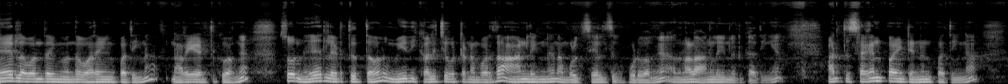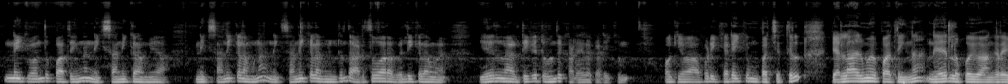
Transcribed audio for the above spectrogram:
நேரில் வந்தவங்க வந்து வரவங்க பார்த்தீங்கன்னா நிறைய எடுத்துக்குவாங்க. ஸோ நேரில் எடுத்து தவிர மீதி கழிச்சு விட்ட நம்பர் தான் ஆன்லைனில் நம்மளுக்கு சேல்ஸுக்கு போடுவாங்க. அதனால் ஆன்லைனில் எடுக்காதீங்க. அடுத்து செகண்ட் பாயிண்ட் என்னென்னு பார்த்தீங்கன்னா இன்றைக்கி வந்து பார்த்தீங்கன்னா இன்றைக்கி சனிக்கிழமையா? இன்றைக்கி சனிக்கிழமைனா இன்றைக்கி சனிக்கிழமையிலிருந்து அடுத்த வாரம் வெள்ளிக்கிழமை. ஏழு நாள் டிக்கெட் வந்து கடையில் கிடைக்கும். ஓகேவா? அப்படி கிடைக்கும் பட்சத்தில் எல்லாருமே பார்த்தீங்கன்னா நேரில் போய் வாங்குறவங்க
